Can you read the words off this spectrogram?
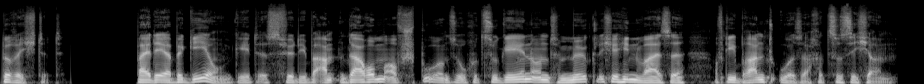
berichtet. Bei der Begehung geht es für die Beamten darum, auf Spurensuche zu gehen und mögliche Hinweise auf die Brandursache zu sichern.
